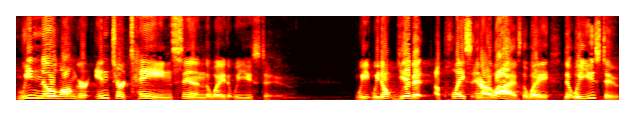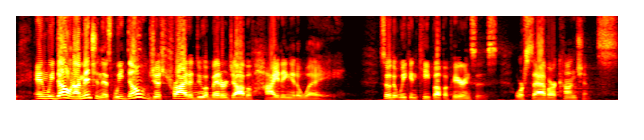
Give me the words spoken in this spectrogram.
we no longer entertain sin the way that we used to. We, we don't give it a place in our lives the way that we used to. And we don't, I mentioned this, we don't just try to do a better job of hiding it away so that we can keep up appearances or salve our conscience.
